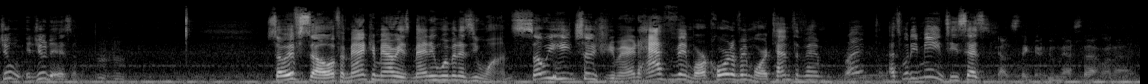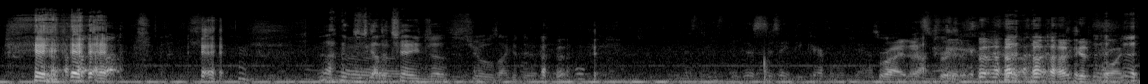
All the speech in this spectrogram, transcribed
Jew, in Judaism. So if so, if a man can marry as many women as he wants, so he so he can marry half of him, or a quarter of him, or a tenth of him, right? That's what he means. He says. I was thinking, who messed that one up? I just got to change the shoes. I could do. This is a be careful what you ask. Right, that's true. Good point.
